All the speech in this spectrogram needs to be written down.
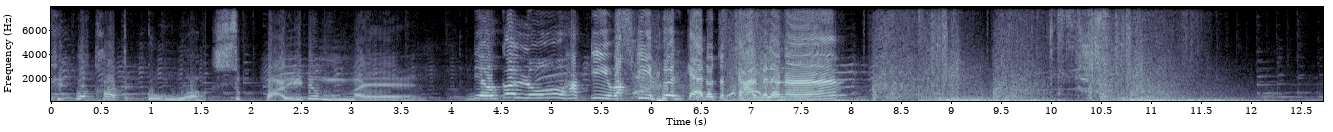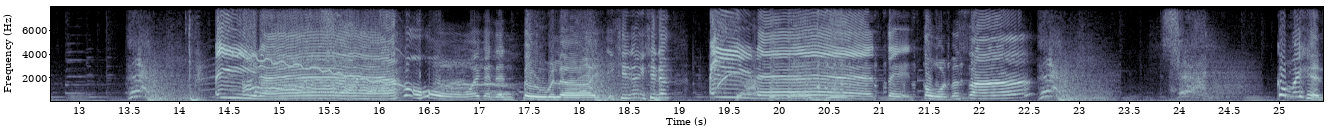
คิดว่าข้าจะกลัวสไปเดอร์แมน เดี๋ยวก็รู้ฮักกี้วักกี้เพื่อนแกโดนจัดการไปแล้วนะ อีแน่โอ้โหกระเด็นปิวไปเลย อีกทีนึงอีกทีนึงอี แน่เตะตูดมันซะ ก็ไม่เห็น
